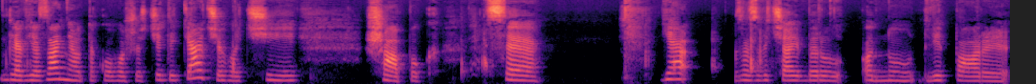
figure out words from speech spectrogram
для в'язання такого щось чи дитячого, чи шапок. Це я зазвичай беру одну-дві пари,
